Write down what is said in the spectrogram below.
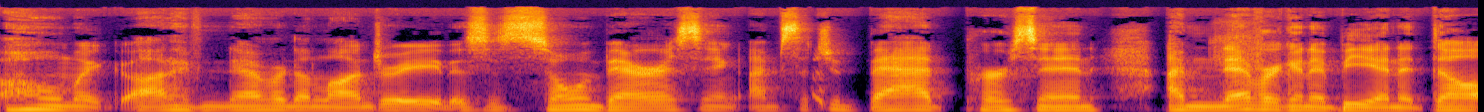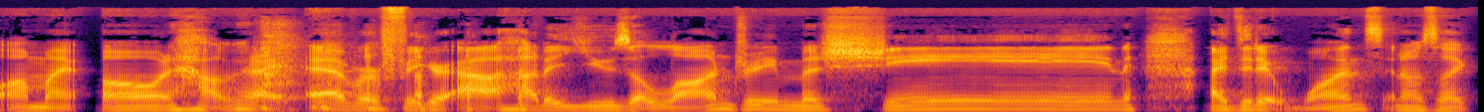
oh my God, I've never done laundry. This is so embarrassing. I'm such a bad person. I'm never going to be an adult on my own. How could I ever figure out how to use a laundry machine? I did it once and I was like,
